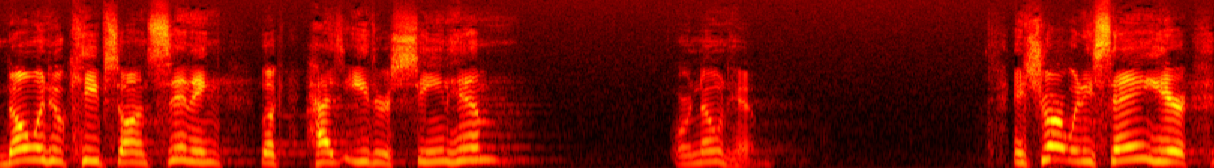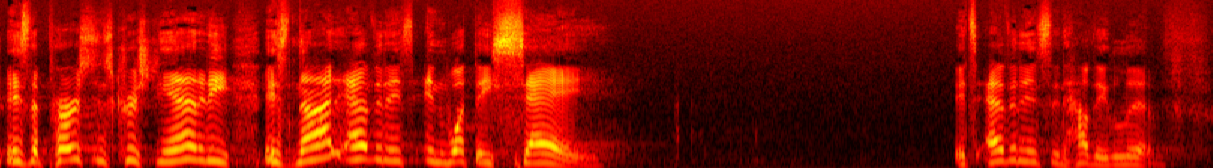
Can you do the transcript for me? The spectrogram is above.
No one who keeps on sinning, look, has either seen him or known him. In short, what he's saying here is the person's Christianity is not evidence in what they say, it's evidence in how they live.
